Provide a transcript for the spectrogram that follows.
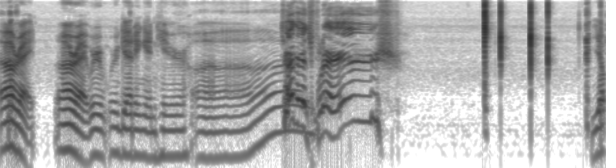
all right, all right. We're we're getting in here. Uh, Tickets, please. Yep.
